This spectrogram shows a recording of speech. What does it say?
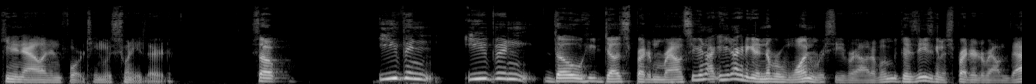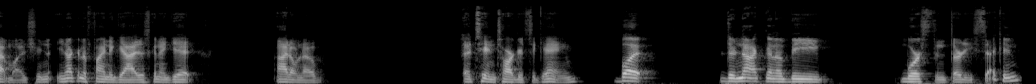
Keenan Allen in 14 was 23rd. So even even though he does spread him around, so you're not you're not going to get a number one receiver out of him because he's going to spread it around that much. You're not, not going to find a guy that's going to get I don't know a 10 targets a game, but they're not going to be worse than 32nd,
